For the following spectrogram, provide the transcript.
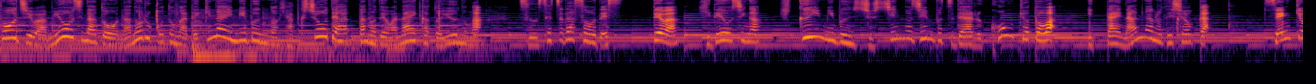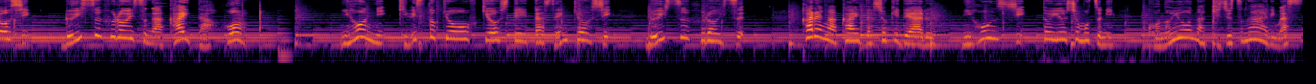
当時は名字などを名乗ることができない身分の百姓であったのではないかというのが通説だそうです。では秀吉が低い身分出身の人物である根拠とは一体何なのでしょうか？宣教師ルイス・フロイスが書いた本。日本にキリスト教を布教していた宣教師ルイス・フロイス。彼が書いた書記である「日本史」という書物にこのような記述があります。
